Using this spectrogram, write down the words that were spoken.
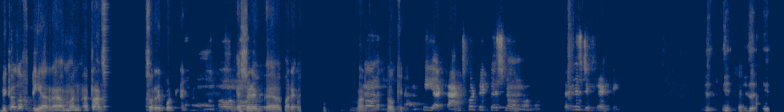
Because of TR, um, a transfer report. No, no, no. Yesterday, uh, per, No, no, no. okay. Not here. Transport request, no, no, no. That is different thing. I- i- Is it,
